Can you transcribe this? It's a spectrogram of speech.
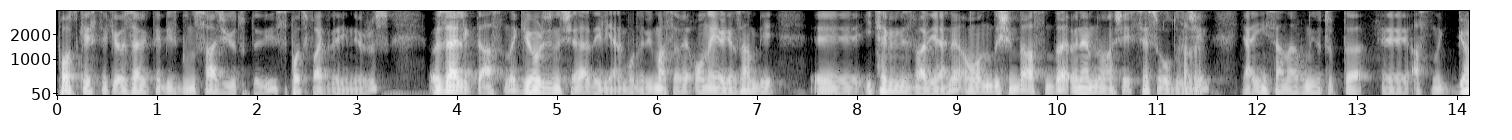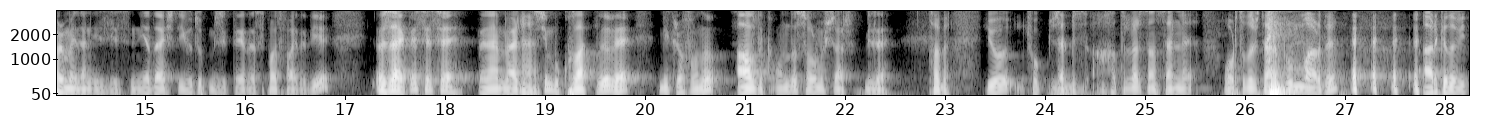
Podcast'teki özellikle biz bunu sadece YouTube'da değil Spotify'da da yayınlıyoruz. Özellikle aslında gördüğünüz şeyler değil yani. Burada bir masa ve on air yazan bir e, itemimiz var yani. Ama onun dışında aslında önemli olan şey ses olduğu Tabii. için. Yani insanlar bunu YouTube'da e, aslında görmeden izlesin ya da işte YouTube müzikte ya da Spotify'da diye. Özellikle sese önem verdiğimiz Evet. için bu kulaklığı ve mikrofonu aldık. Onu da sormuşlar bize. Tabii. Yo çok güzel. Biz hatırlarsan seninle ortada bir tane boom vardı. Arkada bir,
